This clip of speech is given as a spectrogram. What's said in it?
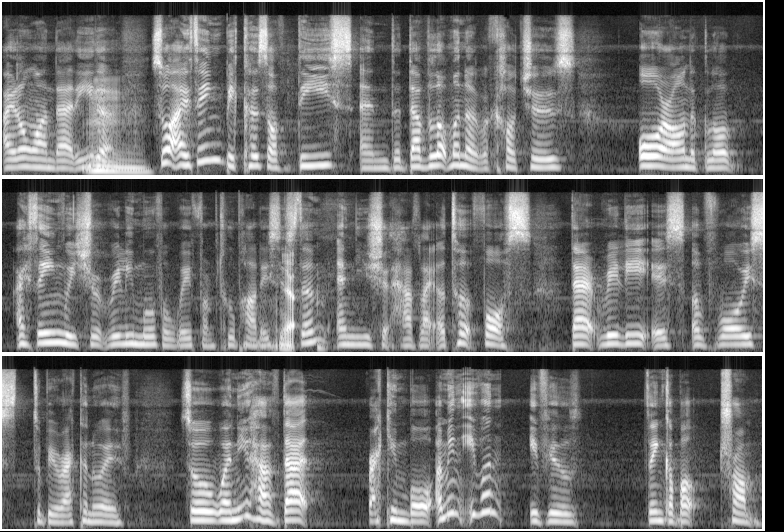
I don't want that either. Mm. So I think because of these and the development of the cultures all around the globe, I think we should really move away from two party system, and you should have like a third force that really is a voice to be reckoned with. So when you have that wrecking ball, I mean, even if you think about Trump,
